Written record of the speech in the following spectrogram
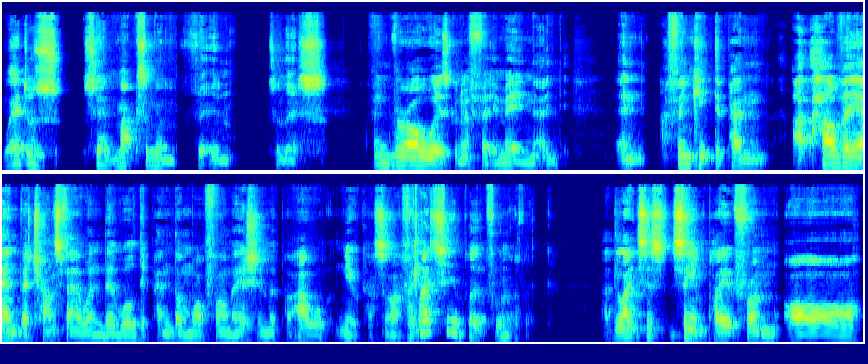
Where does Saint-Maximin fit in to this? I think they're always going to fit him in, and, and I think it depend uh, how they end the transfer window will depend on what formation they put out Newcastle. I I'd like to see him play up front. I think. I'd like to see him play up front or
